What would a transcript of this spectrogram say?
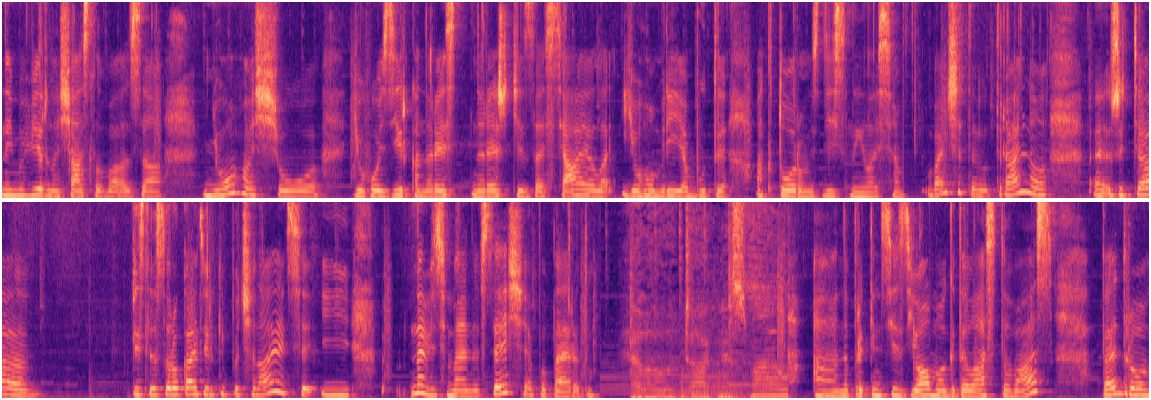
неймовірно щаслива за нього, що його зірка нарешті, нарешті засяяла, і його мрія бути актором здійснилася. Бачите, от реально е, життя після 40 тільки починається, і навіть в мене все ще попереду. А наприкінці зйомок The Last of Us Педро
